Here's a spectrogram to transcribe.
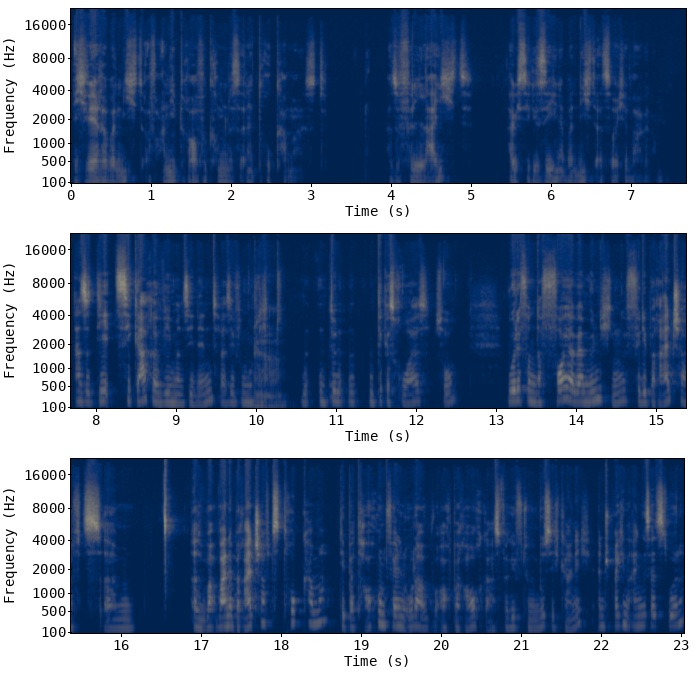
ich wäre aber nicht auf Anhieb drauf gekommen, dass es eine Druckkammer ist. Also vielleicht habe ich sie gesehen, aber nicht als solche wahrgenommen. Also die Zigarre, wie man sie nennt, weil sie vermutlich ja. ein, dünn, ein, dickes Rohr ist, so, wurde von der Feuerwehr München für die Bereitschafts... Ähm, also war eine Bereitschaftsdruckkammer, die bei Tauchunfällen oder auch bei Rauchgasvergiftungen, wusste ich gar nicht, entsprechend eingesetzt wurde.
